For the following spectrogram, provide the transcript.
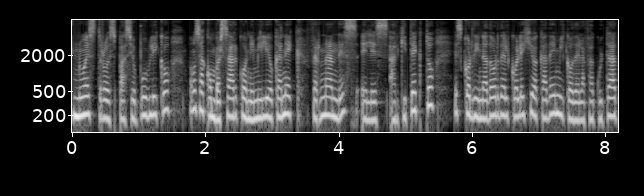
nuestro espacio público. Vamos a conversar con Emilio Canec Fernández. Él es arquitecto, es coordinador del Colegio Académico de la Facultad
